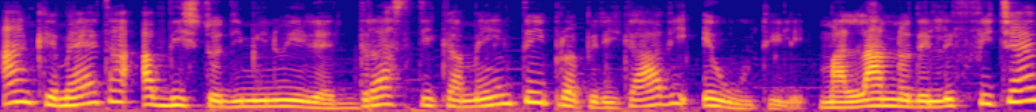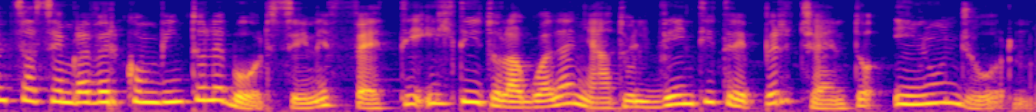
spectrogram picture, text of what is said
Anche Meta ha visto diminuire drasticamente i propri ricavi e utili, ma l'anno dell'efficienza sembra aver convinto le borse. In effetti il titolo ha guadagnato il 23% in un giorno.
